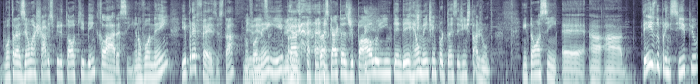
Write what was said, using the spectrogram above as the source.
vou trazer uma chave espiritual aqui bem clara, assim. Eu não vou nem ir para Efésios, tá? Não vou Beleza, nem ir para as cartas de Paulo e entender realmente a importância de a gente estar junto. Então, assim, é, a, a- desde o princípio,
